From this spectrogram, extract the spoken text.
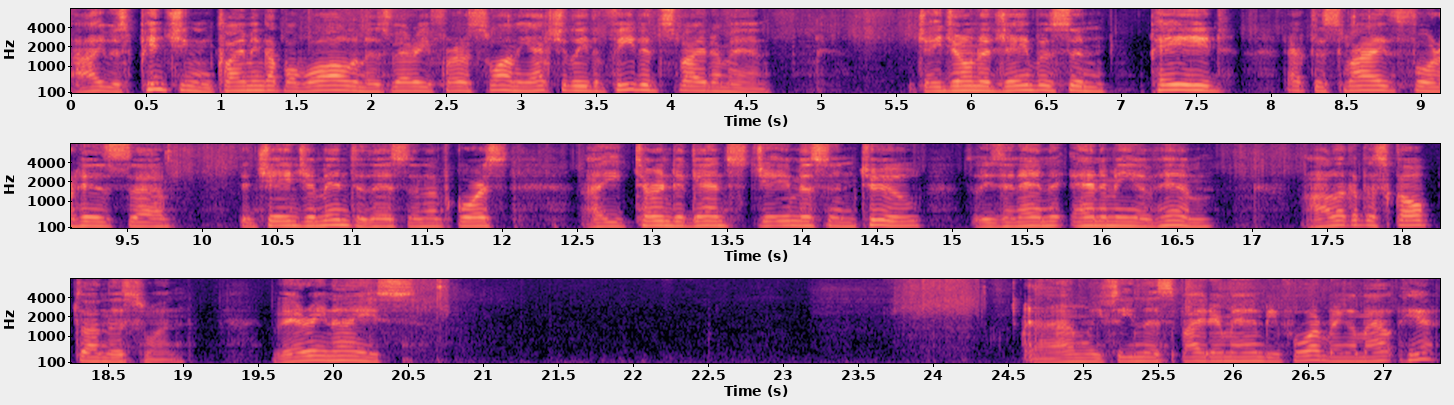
Uh, he was pinching and climbing up a wall in his very first one. He actually defeated Spider-Man. J. Jonah Jameson paid Dr. Smythe for his uh, to change him into this, and of course, uh, he turned against Jameson too, so he's an en enemy of him. Uh, look at the sculpt on this one. Very nice. Um, we've seen this Spider-Man before. Bring him out here.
